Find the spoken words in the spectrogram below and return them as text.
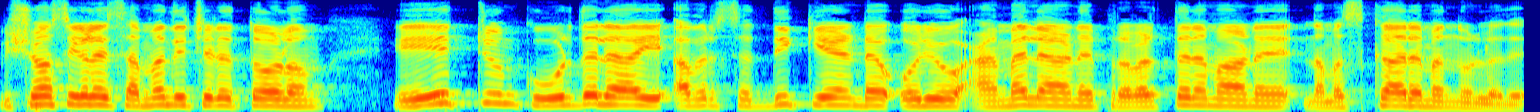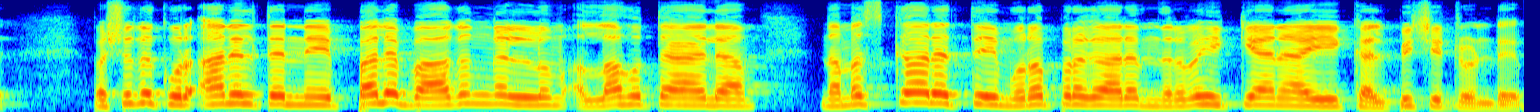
വിശ്വാസികളെ സംബന്ധിച്ചിടത്തോളം ഏറ്റവും കൂടുതലായി അവർ ശ്രദ്ധിക്കേണ്ട ഒരു അമലാണ് പ്രവർത്തനമാണ് നമസ്കാരം എന്നുള്ളത് പശുദ്ധ ഖുർആാനിൽ തന്നെ പല ഭാഗങ്ങളിലും അള്ളാഹു തായാല നമസ്കാരത്തെ മുറപ്രകാരം നിർവഹിക്കാനായി കൽപ്പിച്ചിട്ടുണ്ട്.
